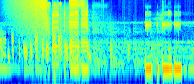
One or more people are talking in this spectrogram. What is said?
Eat, eat, eat.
